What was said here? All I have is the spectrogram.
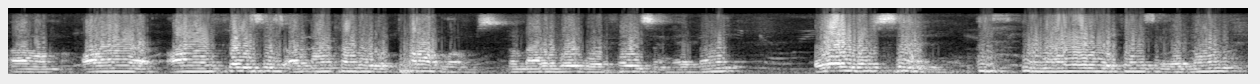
Um, our, our faces are not covered with problems, no matter what we're facing. Amen? Or with sin, no matter what we're facing. Amen?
